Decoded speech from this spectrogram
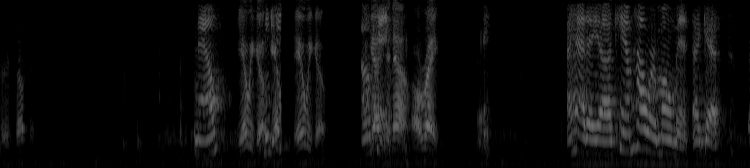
Heard something. Now? Here we go. Yep. There we go. We got Okay. you now. All right. I had a uh, Kamm Howard moment, I guess.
